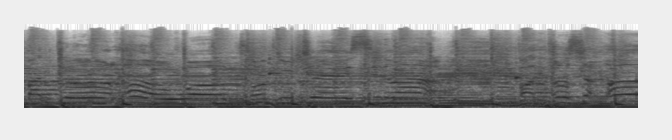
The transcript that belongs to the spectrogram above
about girl or what, come to J Cinema. But also, oh,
